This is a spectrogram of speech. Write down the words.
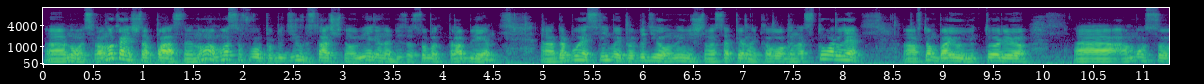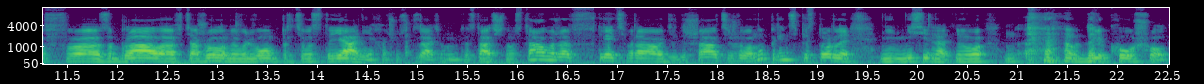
а, ну, он все равно, конечно, опасный, но Амосов его победил достаточно уверенно, без особых проблем. А, до боя с Лимой победил нынешнего соперника Логана Сторли. В том бою Викторию Амосов забрал в тяжелом и волевом противостоянии, хочу сказать. Он достаточно устал уже в третьем раунде, дышал тяжело. Ну, в принципе, Сторли не, не сильно от него далеко ушел.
